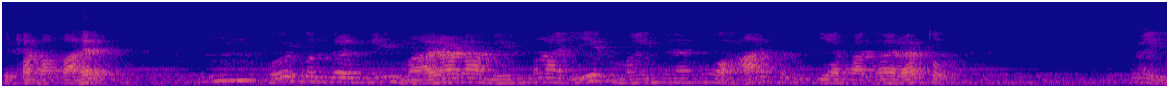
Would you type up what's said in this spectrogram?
કેઠા બાપા હે. એ પોરબંદરની મહારાણા મિલમાં એક મહિનાનો હાથ રૂપિયા પગાર હતો અને એ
